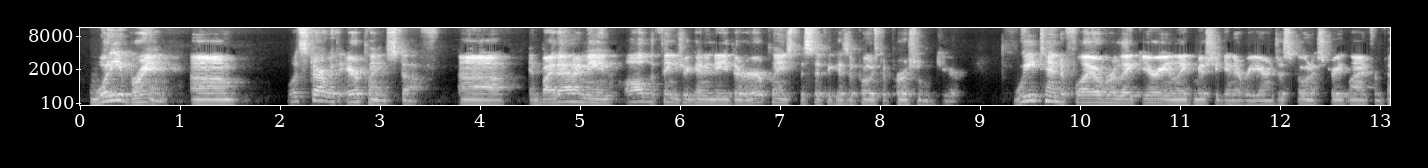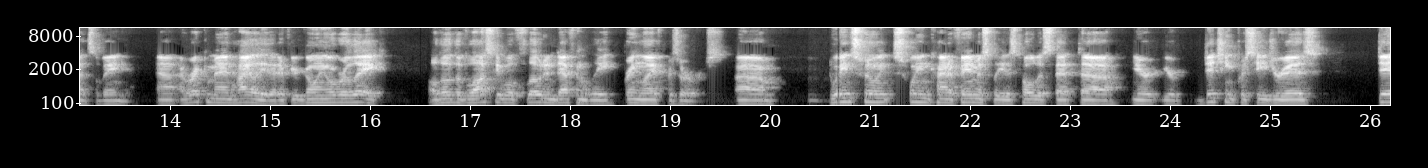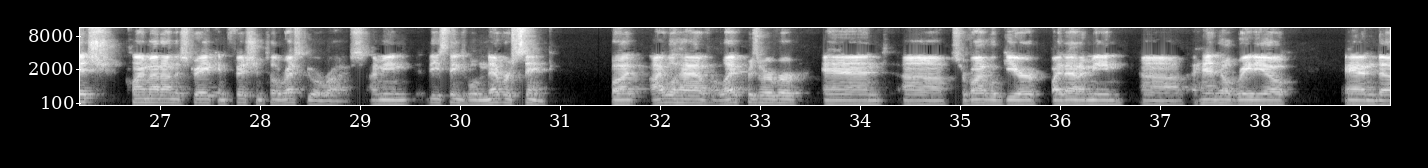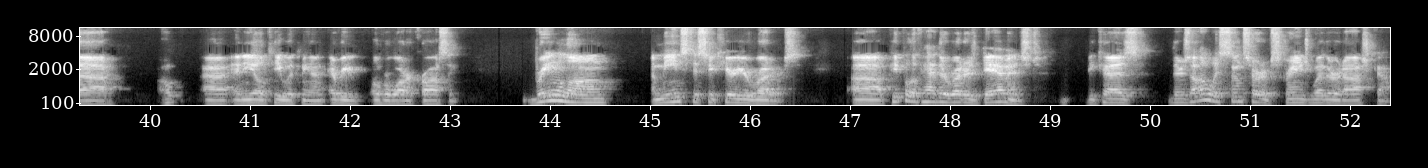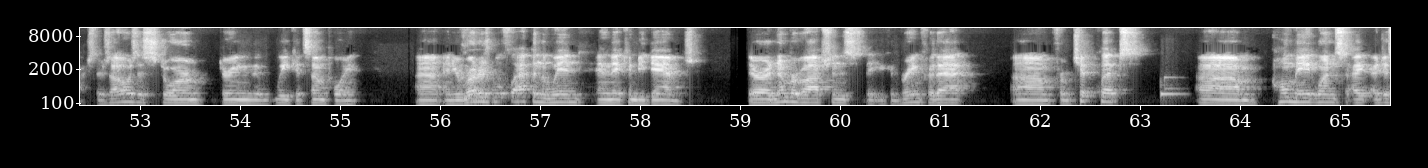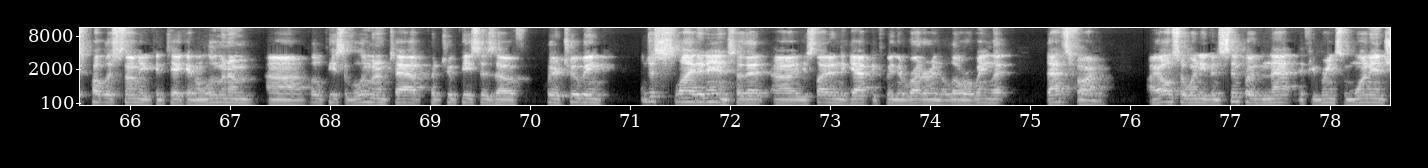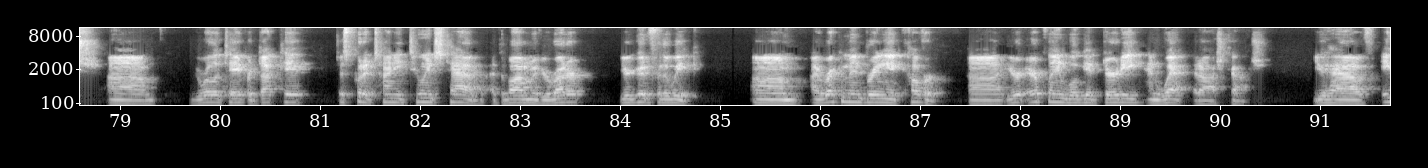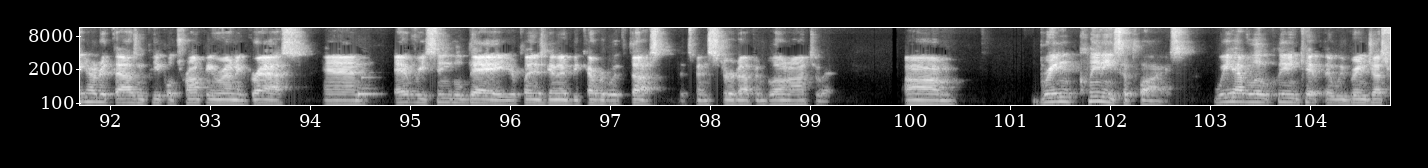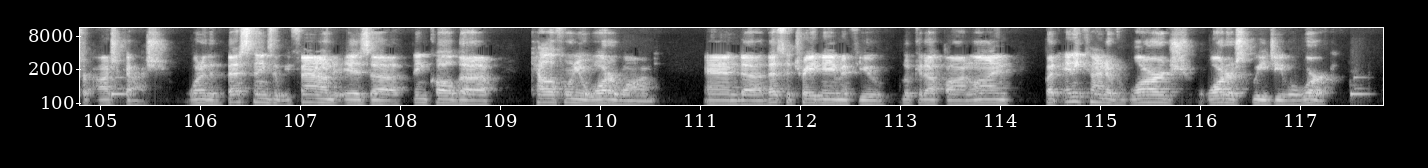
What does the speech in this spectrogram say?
what do you bring? Um, let's start with airplane stuff. Uh, and by that, I mean all the things you're going to need that are airplane specific as opposed to personal gear. We tend to fly over Lake Erie and Lake Michigan every year and just go in a straight line from Pennsylvania. Uh, I recommend highly that if you're going over a lake, although the velocity will float indefinitely, bring life preservers. Um, Duane Swing, Swing, kind of famously has told us that uh, your, your ditching procedure is ditch, climb out on the strake, and fish until rescue arrives. I mean, these things will never sink, but I will have a life preserver and uh, survival gear. By that I mean uh, a handheld radio and uh, oh, uh, an ELT with me on every overwater crossing. Bring along a means to secure your rudders. Uh, people have had their rudders damaged because there's always some sort of strange weather at Oshkosh. There's always a storm during the week at some point, uh, and your rudders will flap in the wind and they can be damaged. There are a number of options that you can bring for that, um, from chip clips, um, homemade ones. I, I, just published some. You can take an aluminum, uh, little piece of aluminum tab, put two pieces of clear tubing, and just slide it in so that uh, you slide in the gap between the rudder and the lower winglet that's fine. I also went even simpler than that. If you bring some one inch um, Gorilla tape or duct tape, just put a tiny two inch tab at the bottom of your rudder. You're good for the week. um, I recommend bringing a cover. Uh, your airplane will get dirty and wet at Oshkosh. You have 800,000 people tromping around in grass, and every single day your plane is going to be covered with dust that's been stirred up and blown onto it. Um, bring cleaning supplies. We have a little cleaning kit that we bring just for Oshkosh. One of the best things that we found is a thing called the California Water Wand. And uh, that's a trade name if you look it up online. But any kind of large water squeegee will work.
